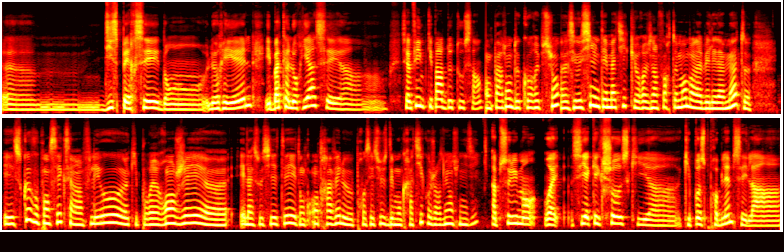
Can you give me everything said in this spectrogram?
euh, dispersée dans le réel. Et Baccalauréat, c'est un film qui parle de tout ça. En parlant de corruption, c'est aussi une thématique qui revient fortement dans La Belle et la Meute. Est-ce que vous pensez que c'est un fléau qui pourrait ranger euh, et la société et donc entraver le processus démocratique aujourd'hui en Tunisie? Absolument, ouais. S'il y a quelque chose qui, euh, qui pose problème, c'est la,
